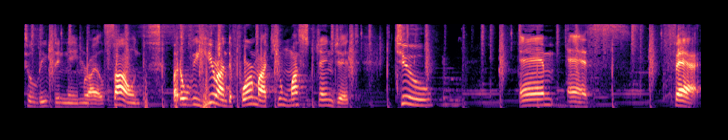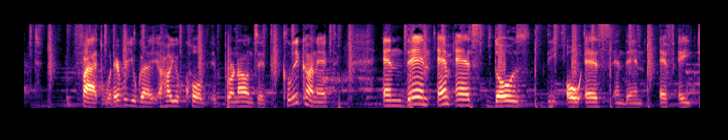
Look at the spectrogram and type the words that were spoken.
to leave the name Rael Sound. But over here on the format you must change it to MS fat. Fat whatever you gonna how you call it pronounce it. Click on it and then MS does the OS and then FAT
